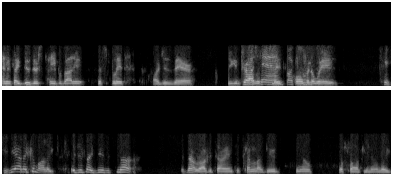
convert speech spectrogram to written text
And it's like, dude, there's tape about it. The splits are just there. You can trash call the can, split home and away. yeah, like come on, like it's just like, dude, it's not, it's not rocket science. It's kind of like, dude, you know, the fuck, you know, like,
